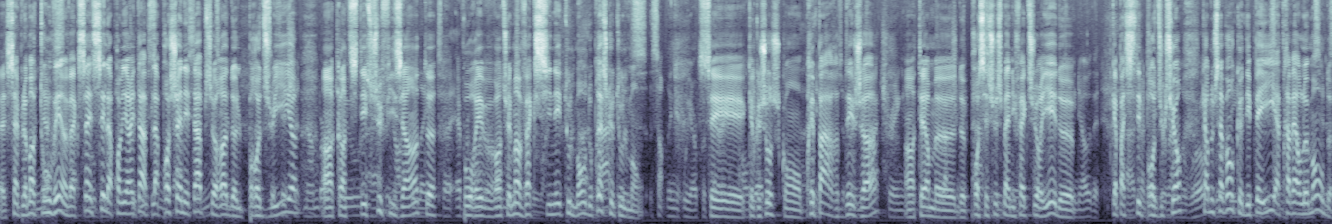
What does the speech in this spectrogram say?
Euh, Simplement, trouver un vaccin, c'est la première étape. La prochaine étape sera de le produire en quantité suffisante pour éventuellement vacciner tout le monde ou presque tout le monde. C'est quelque chose qu'on prépare déjà en termes de processus manufacturier, de capacité de production, car nous savons que des pays à travers le monde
